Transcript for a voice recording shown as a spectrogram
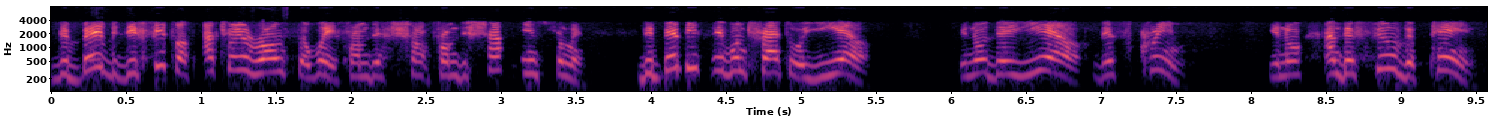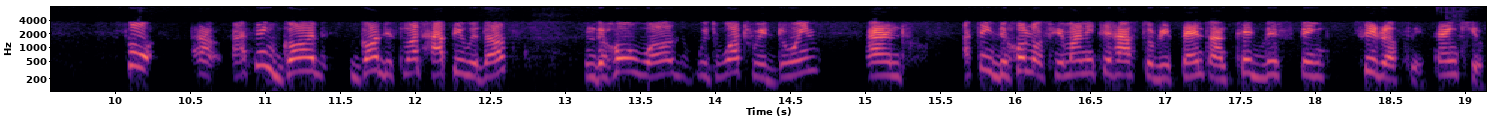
the baby, the fetus actually runs away from the from the sharp instrument. The babies even try to yell, you know, they yell, they scream, you know, and they feel the pain. So uh, I think God God is not happy with us in the whole world with what we're doing, and I think the whole of humanity has to repent and take this thing seriously. Thank you.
